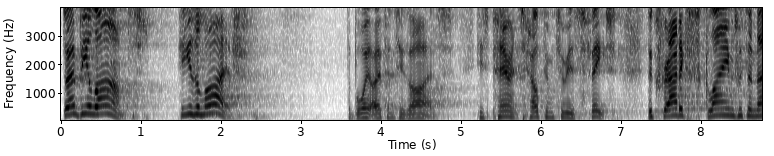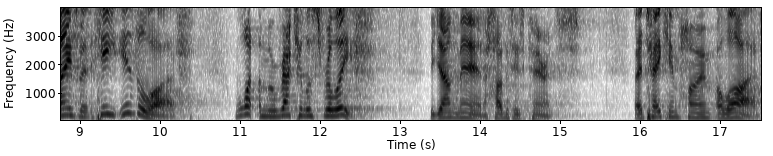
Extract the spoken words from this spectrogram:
Don't be alarmed. He is alive. The boy opens his eyes. His parents help him to his feet. The crowd exclaims with amazement, He is alive! What a miraculous relief! The young man hugs his parents. They take him home alive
